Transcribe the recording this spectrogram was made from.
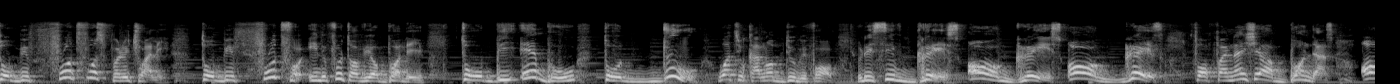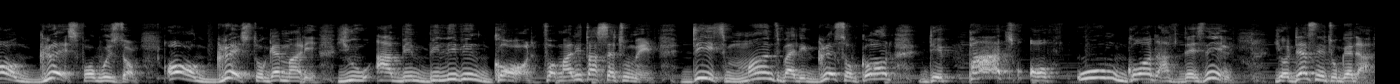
to be fruitful spiritually, to be fruitful in the fruit of your body, to be able to do what you cannot do before. Receive grace, all grace, all grace for financial abundance, all grace for wisdom, all grace to get married. You have been believing God for marital settlement. This month, by the grace of God, the part of whom God has destined your destiny together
